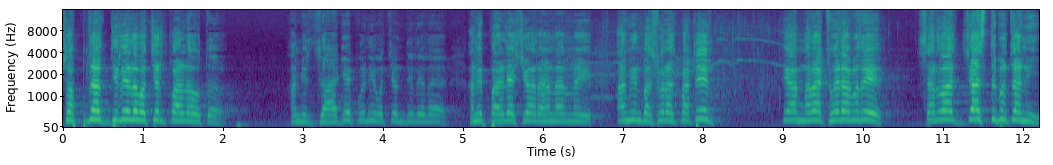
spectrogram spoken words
स्वप्नात दिलेलं वचन पाळलं होतं. आम्ही जागेपणी वचन दिलेलं आहे. आणि पाळल्याशिवाय राहणार नाही. आम्ही बसवराज पाटील या मराठवाड्यामध्ये सर्वात जास्त मतांनी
